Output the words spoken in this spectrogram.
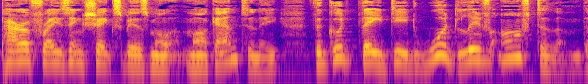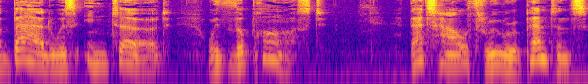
Paraphrasing Shakespeare's Mark Antony, the good they did would live after them, the bad was interred with the past. That's how, through repentance,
